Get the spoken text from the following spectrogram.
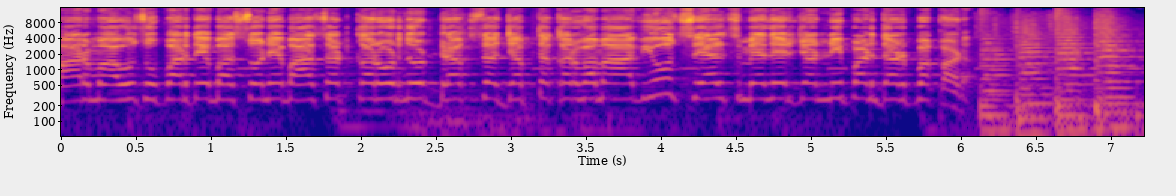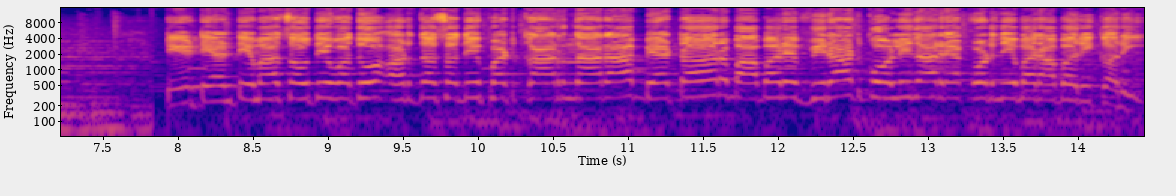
ફાર્મ હાઉસ ઉપરથી બસો ને બાસઠ કરોડનું ડ્રગ્સ જપ્ત કરવામાં આવ્યું, સેલ્સ મેનેજરની પણ ધરપકડ. ટી ટ્વેન્ટીમાં સૌથી વધુ અર્ધસદી ફટકારનારા બેટર બાબરે વિરાટ કોહલીના રેકોર્ડની બરાબરી કરી.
